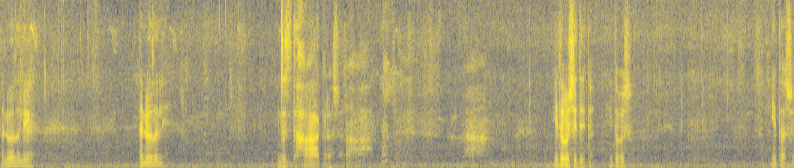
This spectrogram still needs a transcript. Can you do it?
थंडी वाजली काय? थंडी वाजली जस हा कर हा. इथं बस इथं इथं इथं बस. इथं असं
